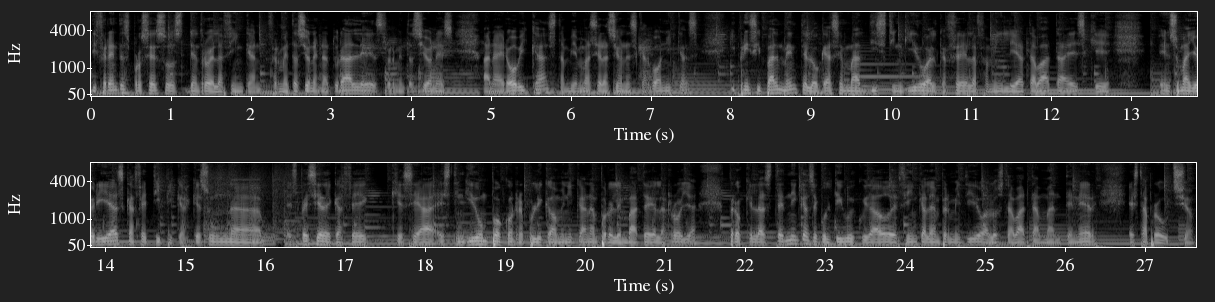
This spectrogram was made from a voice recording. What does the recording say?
diferentes procesos dentro de la finca. Fermentaciones naturales, fermentaciones anaeróbicas, también maceraciones carbónicas. Y principalmente lo que hace más distinguido al café de la familia Tabata es que en su mayoría es café típica, que es una especie de café que se ha extinguido un poco en República Dominicana por el embate de la roya, pero que las técnicas de cultivo y cuidado de finca le han permitido a los Tabata mantener esta producción.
